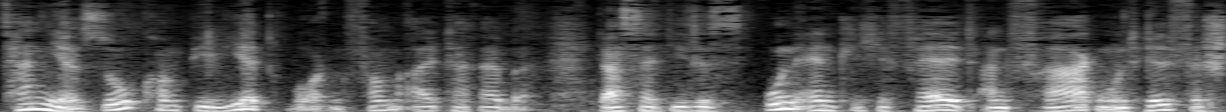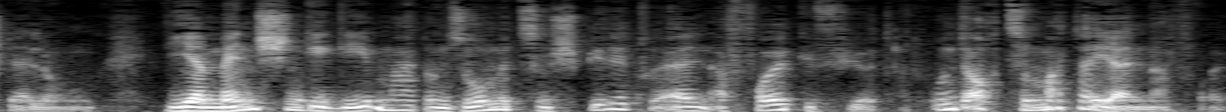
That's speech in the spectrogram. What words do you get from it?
Tanja so kompiliert worden vom Alter Rebbe, dass er dieses unendliche Feld an Fragen und Hilfestellungen, die er Menschen gegeben hat und somit zum spirituellen Erfolg geführt hat und auch zum materiellen Erfolg.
